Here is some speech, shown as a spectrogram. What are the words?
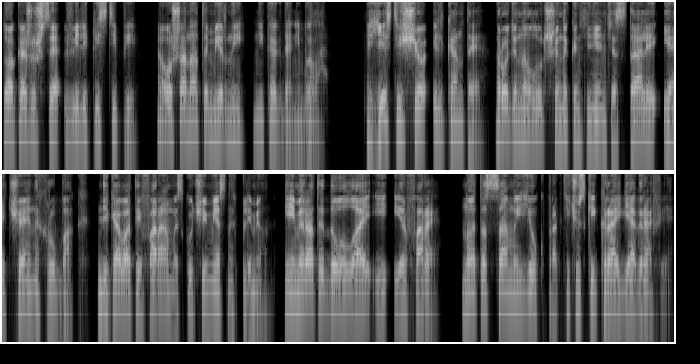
то окажешься в Великой Степи, а уж она-то мирной никогда не была. Есть еще Ильканте, родина лучшей на континенте стали и отчаянных рубак, диковатый фарам из кучи местных племен, и Эмираты Даулай и Ирфаре, но это самый юг, практически край географии.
